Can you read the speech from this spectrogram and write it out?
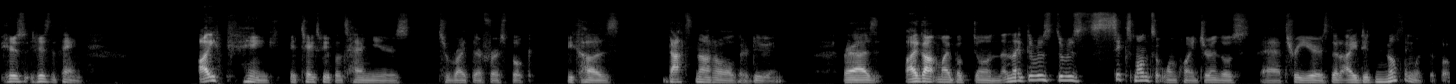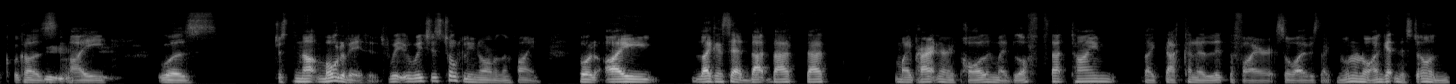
here's here's the thing. I think it takes people 10 years to write their first book because that's not all they're doing. Whereas I got my book done, and like there was there was six months at one point during those uh, three years that I did nothing with the book because Mm. I was just not motivated, which is totally normal and fine. But I, like I said, that that that my partner calling my bluff that time, like that kind of lit the fire. So I was like, no, no, no, I'm getting this done,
